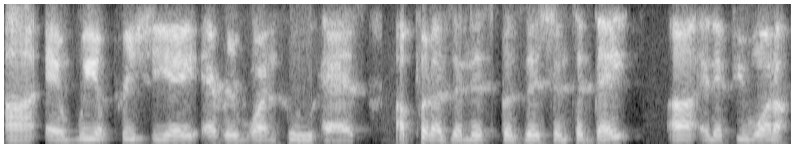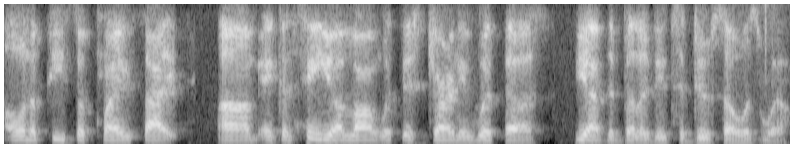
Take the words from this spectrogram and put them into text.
Uh, and we appreciate everyone who has uh, put us in this position to date. Uh, and if you want to own a piece of Plainsight um, and continue along with this journey with us, you have the ability to do so as well.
